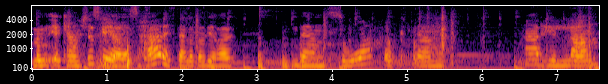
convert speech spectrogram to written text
Men jag kanske ska göra så här istället. Att jag har den så och den här hyllan.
